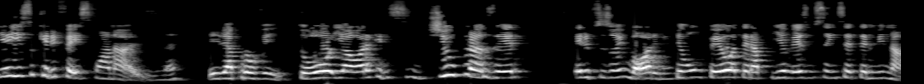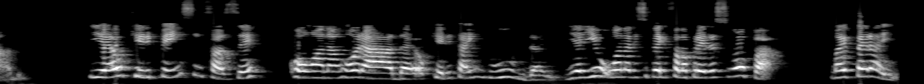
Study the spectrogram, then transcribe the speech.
E é isso que ele fez com a análise, né? Ele aproveitou e a hora que ele sentiu prazer, ele precisou ir embora, ele interrompeu a terapia mesmo sem ser terminado. E é o que ele pensa em fazer com a namorada, é o que ele está em dúvida. E aí o analista pega e fala para ele assim: opa, mas peraí,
